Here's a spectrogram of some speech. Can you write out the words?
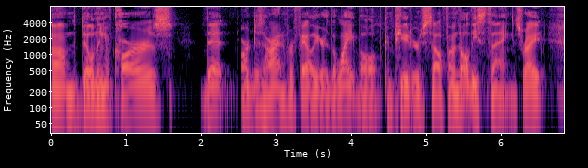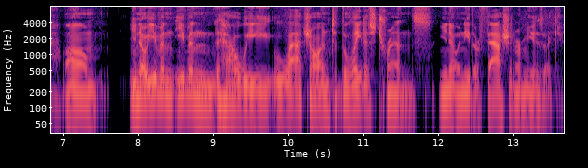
Um, the building of cars that are designed for failure, the light bulb, computers, cell phones, all these things, right? Um, you know, even even how we latch on to the latest trends, you know, in either fashion or music,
